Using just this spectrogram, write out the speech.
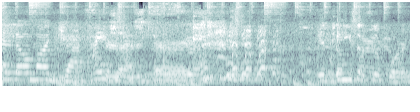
Hello mga Justers. Hi, Justers. Tingin sa support.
